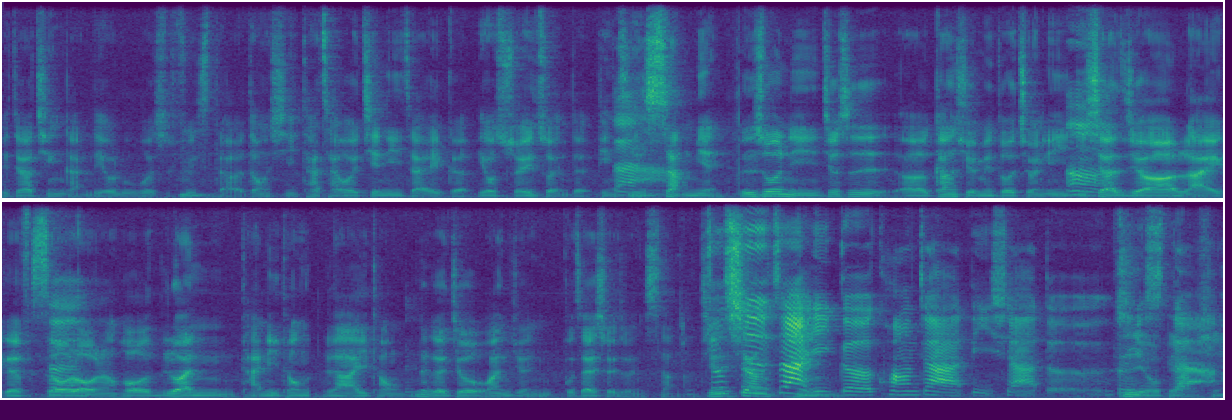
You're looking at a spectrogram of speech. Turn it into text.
比较情感流露或是 freestyle 的东西，嗯、它才会建立在一个有水准的品质上面。啊、比如说你就是呃刚学没多久，你一下子就要来一个 solo，、嗯、然后乱弹一通拉一通，那个就完全不在水准上。就是在一个框架底下的自由表现。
